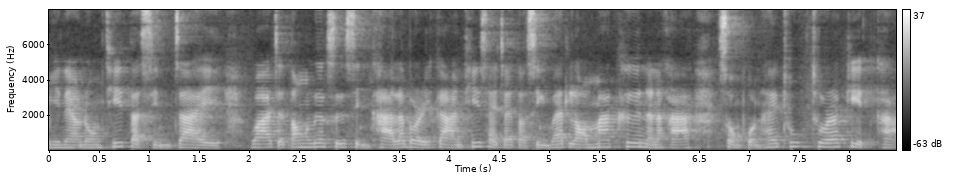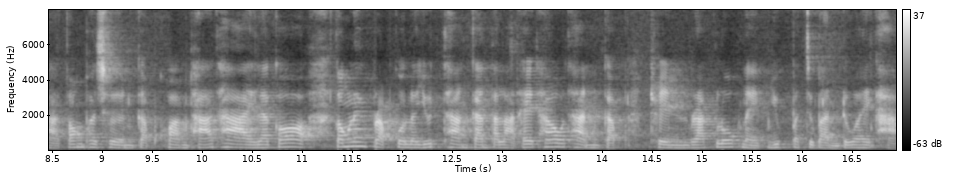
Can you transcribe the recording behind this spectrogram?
มีแนวโน้มที่ตัดสินใจ ว่าจะต้องเลือกซื้อสินค้าและบริการที่ใส่ใจต่อสิ่งแวดล้อมมากขึ้นนะนะคะ ส่งผลให้ทุกธุรกิจค่ะ ต้องเผชิญกับความท้าทาย แล้วก็ต้องเร่งปรับกลยุทธ์ทางการตลาดให้เท่าทันกับเทรนด์รักโลกในยุคปัจจุบันด้วยค่ะ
